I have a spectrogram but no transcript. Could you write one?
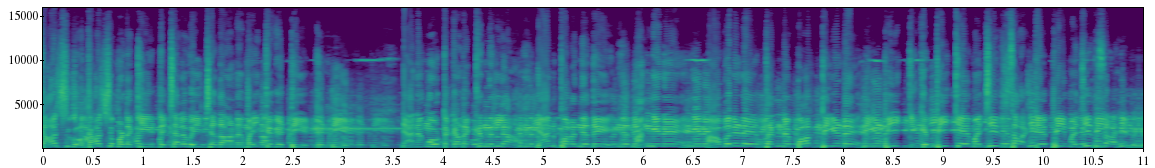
കാശു കാശു മുടക്കിയിട്ട് ചെലവഴിച്ചതാണ് മൈക്ക് കെട്ടിയിട്ട്. ഞാൻ അങ്ങോട്ട് കടക്കുന്നില്ല. ഞാൻ പറഞ്ഞത് അങ്ങനെ അവരുടെ തന്നെ പാർട്ടിയുടെ P K- Majeed K P Majeed Sahib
